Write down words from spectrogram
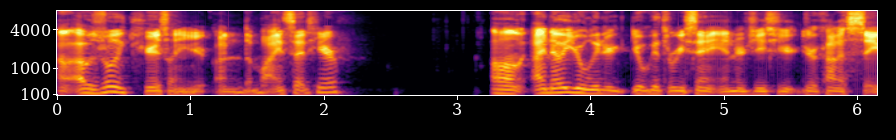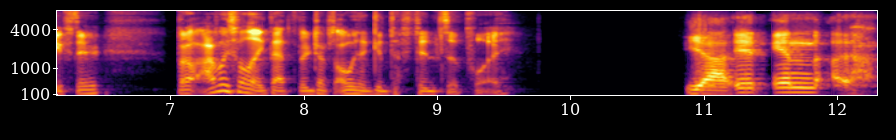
I was really curious on your on the mindset here. Um, I know your leader you'll get the reset energy, so you're, you're kind of safe there. But I always felt like that third drop's always a good defensive play. Yeah, it and uh,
